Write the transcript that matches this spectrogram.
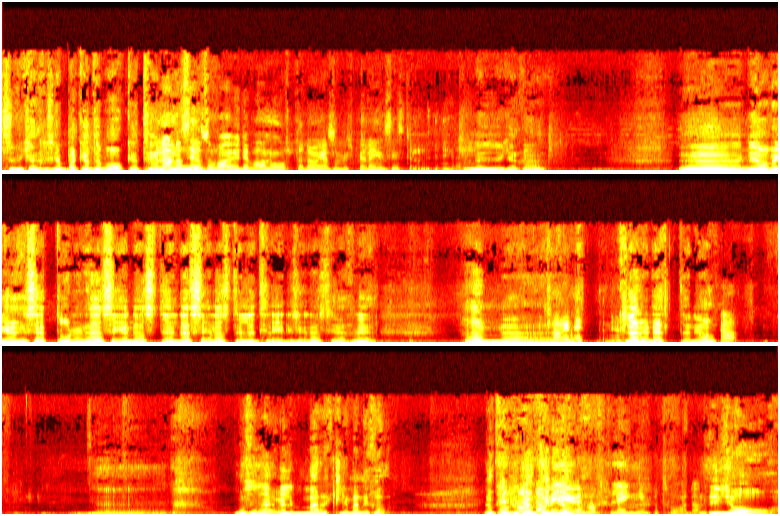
så vi kanske ska backa tillbaka till Men annars då så har ju, det var nog åtta dagar som vi spelade in sist eller nio. nio kanske. Eh, ni har väl kanske sett då den här senaste, eller näst senaste eller tredje senaste kanske det. Han... Uh, Klarinetten ja. klarinetten ja. ja. måste säga, en väldigt märklig människa. Jag Men kunde- han jag har vi ju jag- haft länge på tråden. Ja,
